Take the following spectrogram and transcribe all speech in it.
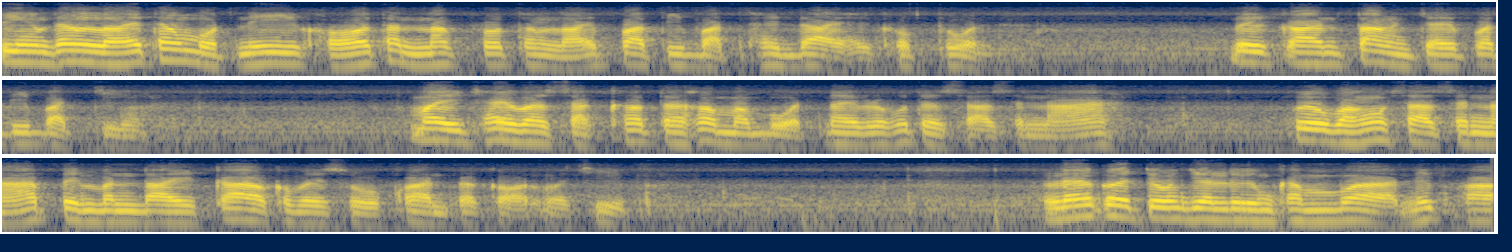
สิ่งทั้งหลายทั้งหมดนี้ขอท่านนักพรตทั้งหลายปฏิบัติให้ได้ให้ครบถ้วนด้วยการตั้งใจปฏิบัติจริง ไม่ใช่ว่าสักเข้าแต่เข้ามาบวชในพระพุทธศาสนา เพื่อหวังศาสนาเป็นบันไดก้าวเข้าไปสู่ความประกอบอาชีพ แล้วก็จงอย่าลืมคำว่า นิพพา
